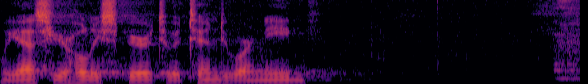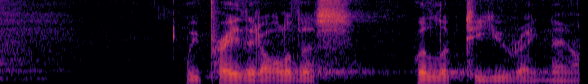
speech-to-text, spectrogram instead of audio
We ask for your Holy Spirit to attend to our need. We pray that all of us will look to you right now.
